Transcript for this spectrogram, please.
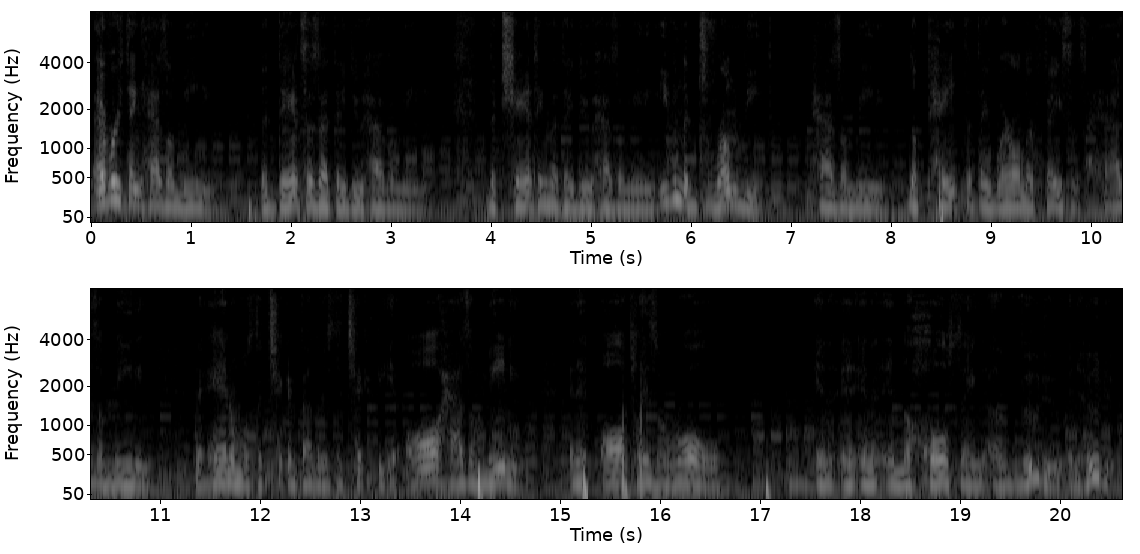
Everything has a meaning. The dances that they do have a meaning. The chanting that they do has a meaning. Even the drum beat has a meaning. The paint that they wear on their faces has a meaning. The animals, the chicken feathers, the chicken feet, it all has a meaning. And it all plays a role in, in, in the whole thing of voodoo and hoodoo.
